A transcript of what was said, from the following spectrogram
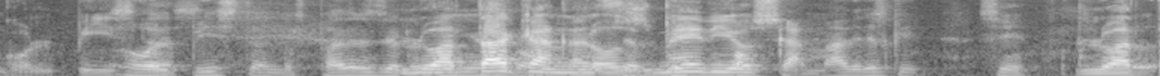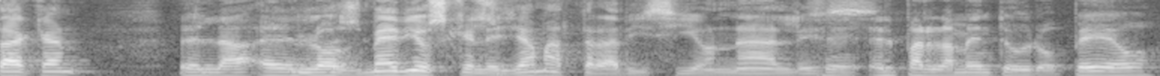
golpistas. golpistas, los padres de los Lo niños atacan con los medios. poca madre, es que, sí. Lo atacan el- los medios que le llama tradicionales, sí, el Parlamento Europeo,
